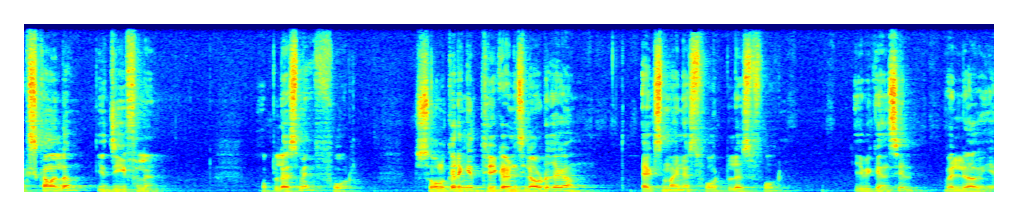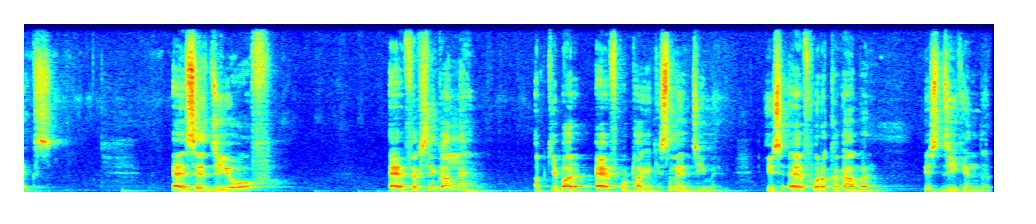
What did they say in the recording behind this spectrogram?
एक्स का मतलब ये जी फलन। और प्लस में फोर सोल्व करेंगे थ्री कैंसिल आउट हो जाएगा। X minus four plus four ये भी कैंसिल वैल्यू आ गई एक्स ऐसे जी ऑफ़ एफ़ एक्स निकालना है अब की बार एफ़ को उठा के किसमें? जी में। इस एफ़ को रखा कहाँ पर? इस जी के अंदर।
